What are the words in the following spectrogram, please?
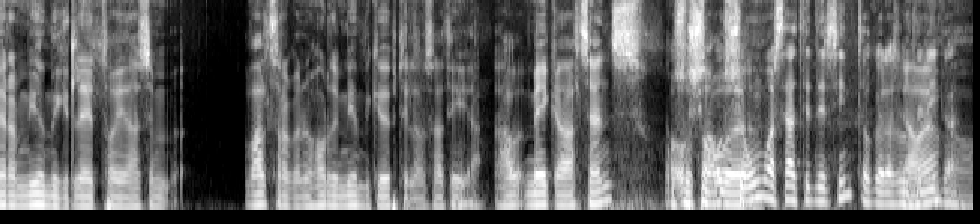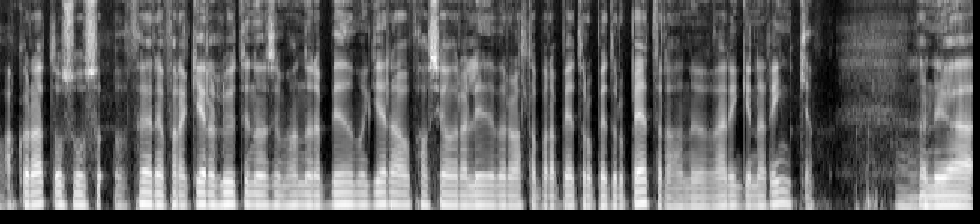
er hann mjög mikill leitói það sem valstrákanum horfði mjög mikið upp til hans að því það meikaði allt sens og, sjónvarsættirnir sínd okkur að já, svolítið já, líka. Akkurat og svo þegar þeir fara að gera hlutina sem hann er að byggja um að gera og þá sjáður að liðið verður alltaf bara betur og betur og betra þannig að það er enginn að ringja. Þannig að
